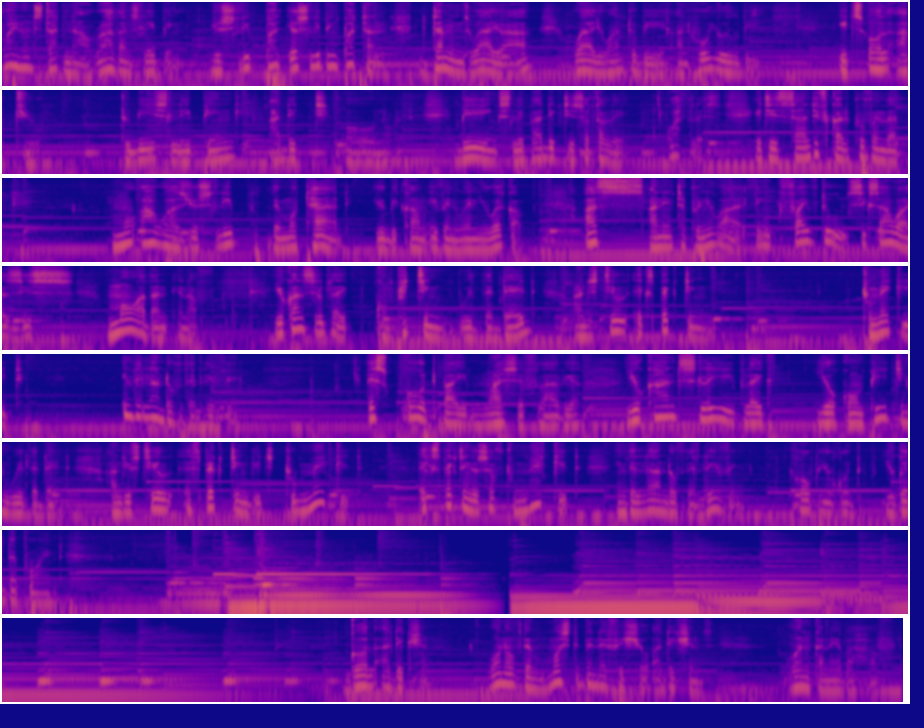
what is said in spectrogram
why not start now rather than sleeping? You sleep your sleeping pattern determines where you are where you want to be and who you will be. It's all up to you to be sleeping addict or not. Being sleep addict is totally worthless. It is scientifically proven that more hours you sleep, the more tired you become even when you wake up. As an entrepreneur, I think five to six hours is more than enough. You can't sleep like competing with the dead and still expecting to make it in the land of the living. This quote by Marcia Flavia you can't sleep like you're competing with the dead and you're still expecting it to make it, expecting yourself to make it in the land of the living. Hope you could you get the point. Goal addiction one of the most beneficial addictions one can ever have.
